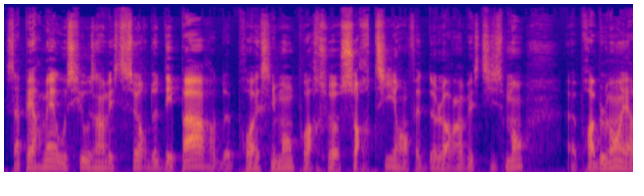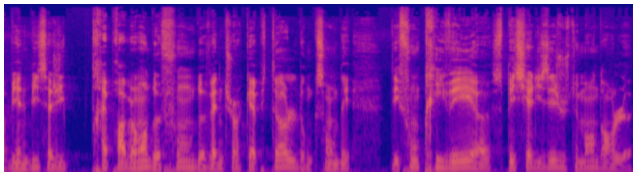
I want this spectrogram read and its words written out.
ça permet aussi aux investisseurs de départ de progressivement pouvoir se sortir en fait de leur investissement euh, probablement Airbnb s'agit très probablement de fonds de venture capital donc sont des fonds privés euh, spécialisés justement dans le,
